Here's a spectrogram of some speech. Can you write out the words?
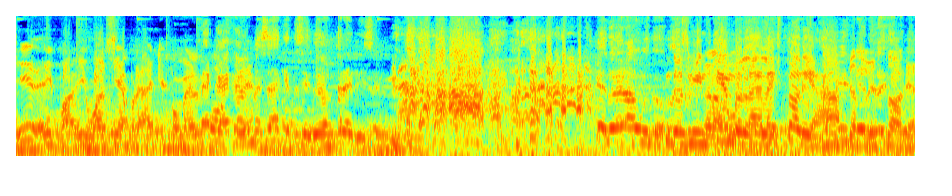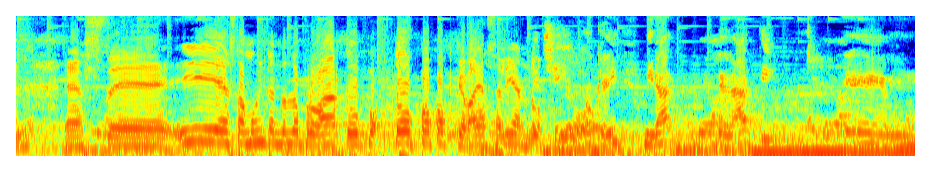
y, y pa- igual siempre hay que comer el Me postre. un mensaje que te sirvieron tres, dice. que no era uno. Desmintiendo la, la historia. la historia. Este, y estamos intentando probar todo, todo pop-up que vaya saliendo. Qué chivo. Ok, mira, de Dati eh,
